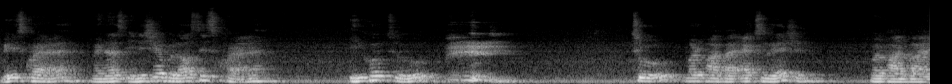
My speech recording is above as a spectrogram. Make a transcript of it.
v square minus initial velocity square equal to 2 multiplied by acceleration multiplied by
